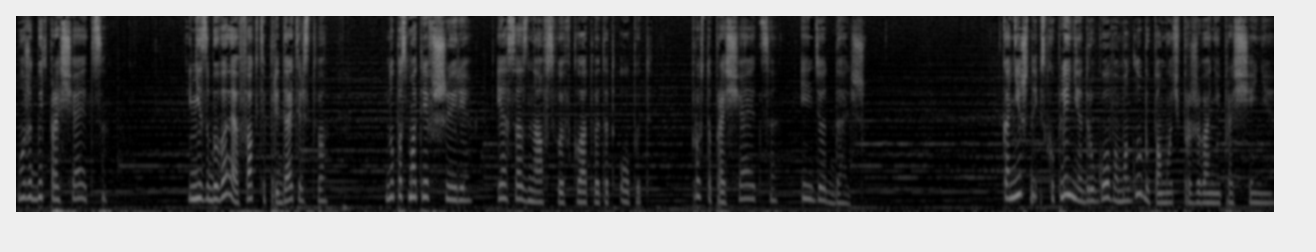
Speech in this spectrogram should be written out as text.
Может быть, прощается, не забывая о факте предательства, но посмотрев шире и осознав свой вклад в этот опыт, просто прощается – и идет дальше. Конечно, искупление другого могло бы помочь в проживании прощения,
